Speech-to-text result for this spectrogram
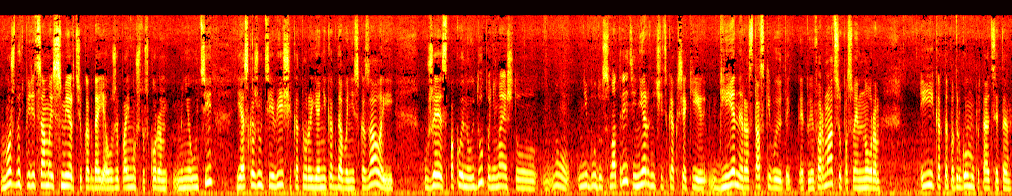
может быть, перед самой смертью, когда я уже пойму, что скоро мне уйти, я скажу те вещи, которые я никогда бы не сказала, и уже спокойно уйду, понимая, что ну, не буду смотреть и нервничать, как всякие гиены растаскивают эту информацию по своим норам и как-то по-другому пытаются это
